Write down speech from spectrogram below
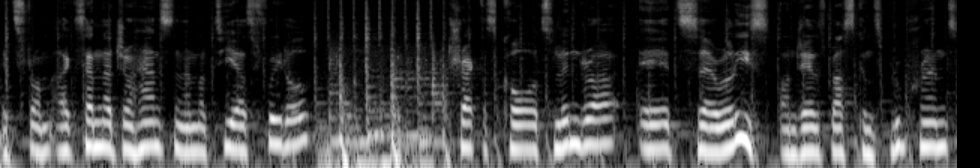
It's from Alexander Johansson and Mattias Fridell. The track is called Cylindra. It's uh, released on James Ruskin's Blueprint,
